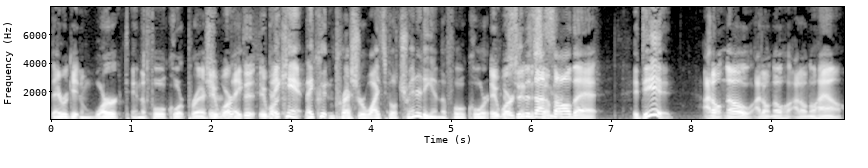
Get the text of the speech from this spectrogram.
They were getting worked in the full court pressure. It worked- They, it- it they can't. They couldn't pressure Whitesville Trinity in the full court. It worked As soon in as the I summer. saw that, it did. I don't know. I don't know. I don't know how.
